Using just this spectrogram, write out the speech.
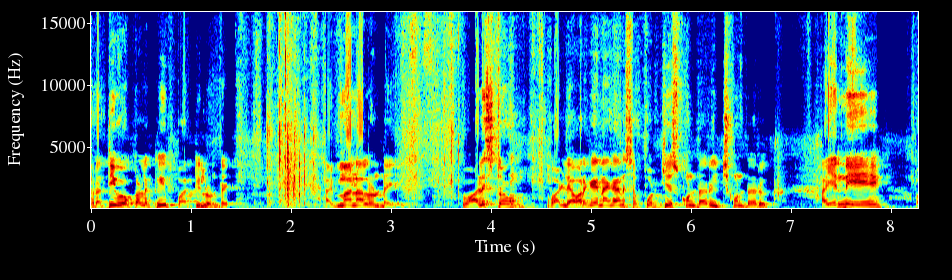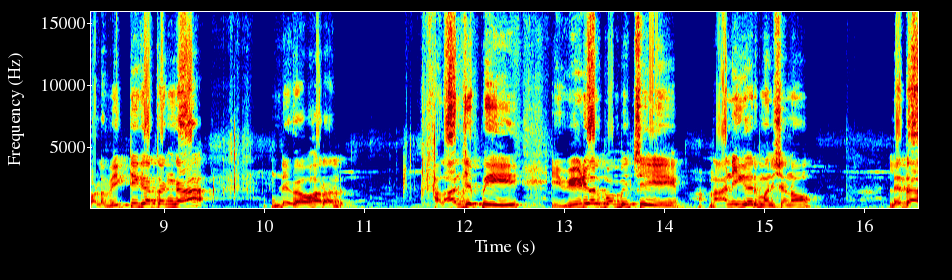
ప్రతి ఒక్కళ్ళకి పార్టీలు ఉంటాయి. అభిమానాలు ఉంటాయి. వాళ్ళ ఇష్టం వాళ్ళు ఎవరికైనా కానీ సపోర్ట్ చేసుకుంటారు ఇచ్చుకుంటారు. అవన్నీ వాళ్ళ వ్యక్తిగతంగా ఉండే వ్యవహారాలు. అలా అని చెప్పి ఈ వీడియోలు పంపించి నాని గారి మనిషినో లేదా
